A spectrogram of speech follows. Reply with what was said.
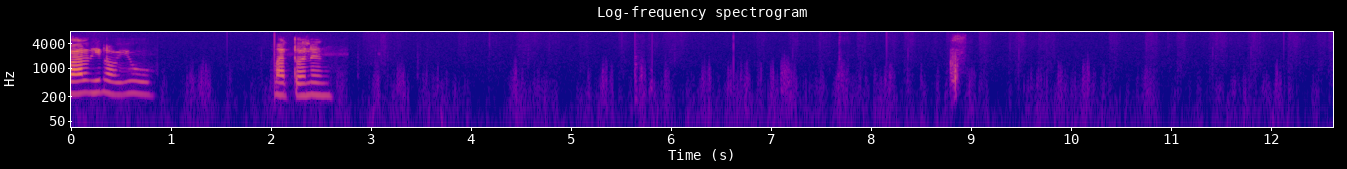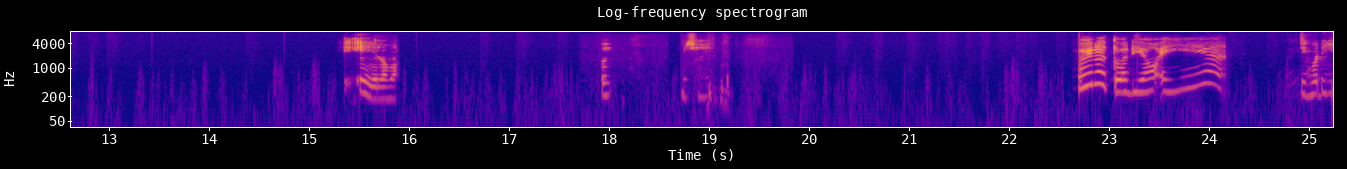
บ้านที่เราอยู่ มาตัวหนึ่งพี่เอเรามาเอ้ย ไม่ใช่ เฮ้ยเหลือตัวเดียวไอ้เหี้ยจริงวะดี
